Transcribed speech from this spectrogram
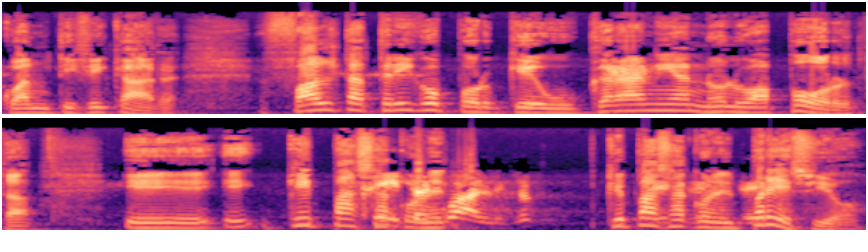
cuantificar. Falta trigo porque Ucrania no lo aporta. Eh, eh ¿Qué pasa con el, ¿qué pasa eh, con el eh, precio?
